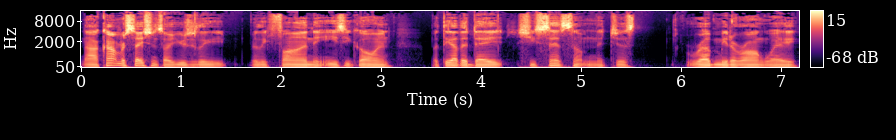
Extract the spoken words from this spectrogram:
Now, conversations are usually really fun and easygoing, but the other day she said something that just rubbed me the wrong way,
